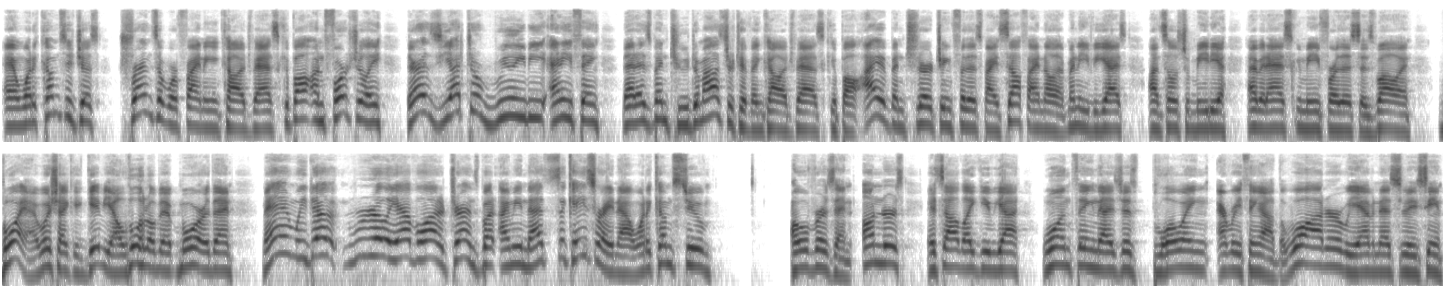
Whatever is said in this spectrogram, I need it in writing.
And when it comes to just trends that we're finding in college basketball, unfortunately, there has yet to really be anything that has been too demonstrative in college basketball. I have been searching for this myself. I know that many of you guys on social media have been asking me for this as well. And boy, I wish I could give you a little bit more than, man, we don't really have a lot of trends. But I mean, that's the case right now when it comes to overs and unders. It's not like you've got one thing that is just blowing everything out of the water. We haven't necessarily seen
